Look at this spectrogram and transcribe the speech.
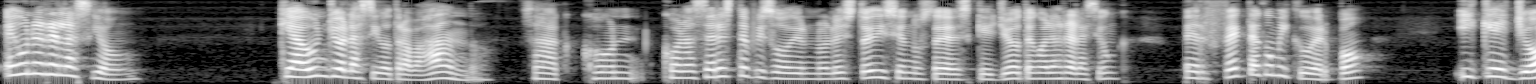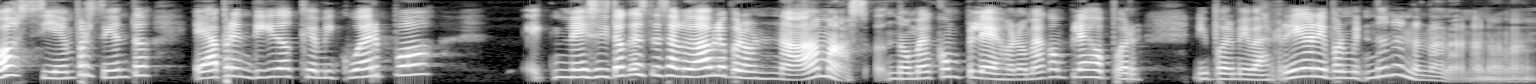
es una relación que aún yo la sigo trabajando. O sea, con, con hacer este episodio no le estoy diciendo a ustedes que yo tengo la relación perfecta con mi cuerpo y que yo 100% he aprendido que mi cuerpo eh, necesito que esté saludable, pero nada más. No me complejo, no me complejo por ni por mi barriga ni por mi no, no, no, no, no, no, no.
